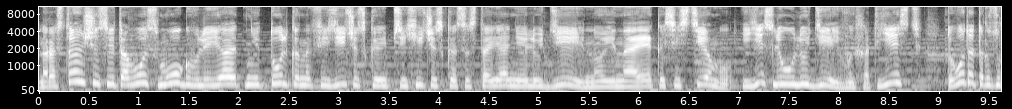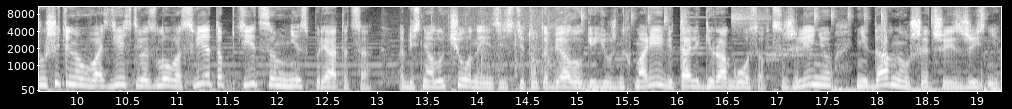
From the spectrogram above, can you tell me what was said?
Нарастающий световой смог влияет не только на физическое и психическое состояние людей, но и на экосистему. И если у людей выход есть, то вот от разрушительного воздействия злого света птицам не спрятаться, объяснял ученый из Института биологии Южных морей Виталий Герогосов, к сожалению, недавно ушедший из жизни.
